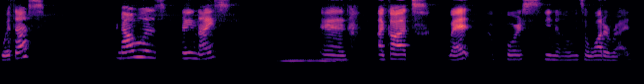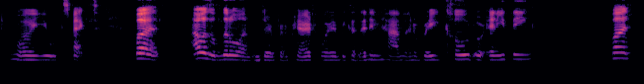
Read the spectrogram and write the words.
with us. That was pretty nice. And I got wet. Of course, you know, it's a water ride. What do you expect? But I was a little underprepared for it because I didn't have a raincoat or anything. But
